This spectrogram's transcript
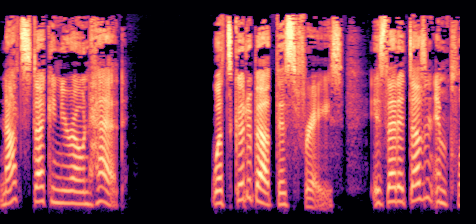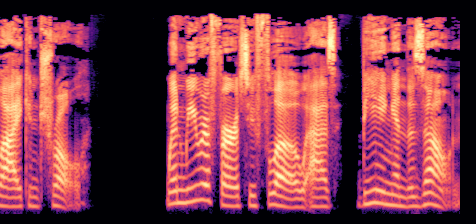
not stuck in your own head. What's good about this phrase is that it doesn't imply control. When we refer to flow as being in the zone,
